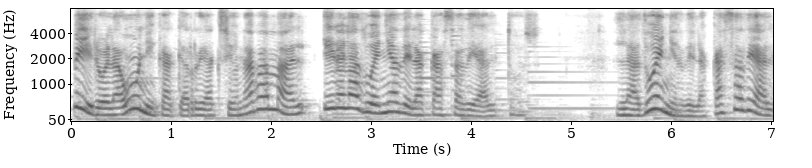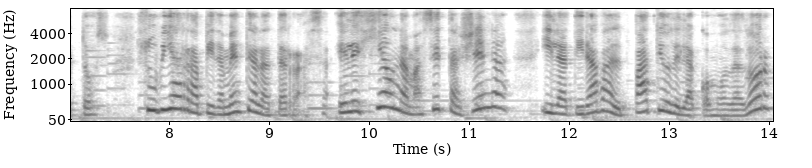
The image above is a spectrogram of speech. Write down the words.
Pero la única que reaccionaba mal era la dueña de la casa de altos. La dueña de la casa de altos subía rápidamente a la terraza, elegía una maceta llena y la tiraba al patio del acomodador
